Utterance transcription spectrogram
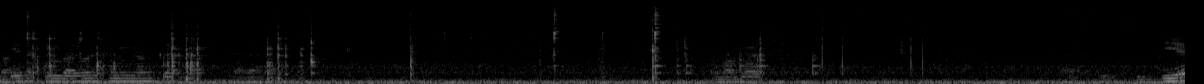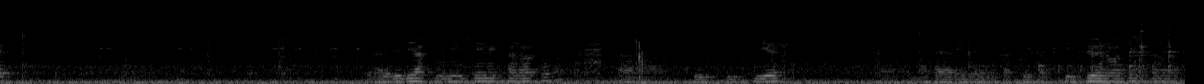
මගේ පැත්තෙන් බලනකොට ස්වාමීන් වහන්සේ මම සිද්ධිය වැරදි දෙයක් නෙමෙයි කියන එක සනාථ වුණා. ඒ සිද්ධිය මට ඇරෙන්න වෙන කට්ටියට සිද්ධ වෙනවා කියන සනාථ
